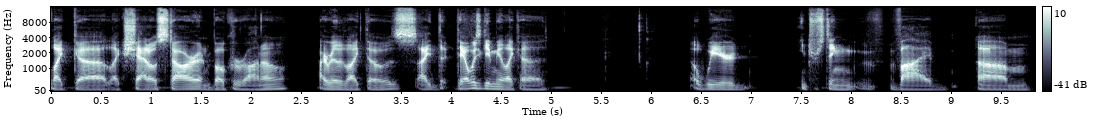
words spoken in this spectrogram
like uh, like Shadow Star and Bokurano. I really like those. I they always give me like a a weird, interesting vibe. Um,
